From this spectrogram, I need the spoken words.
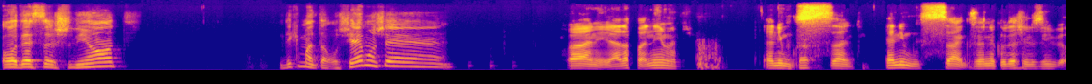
עוד עשר שניות. דיקמן, אתה רושם או ש... וואי, אני על הפנים. אני- אין לי מושג. אין לי מושג, זה הנקודה של זילבר.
